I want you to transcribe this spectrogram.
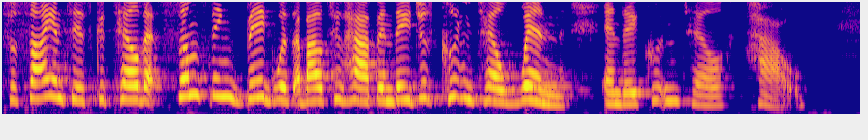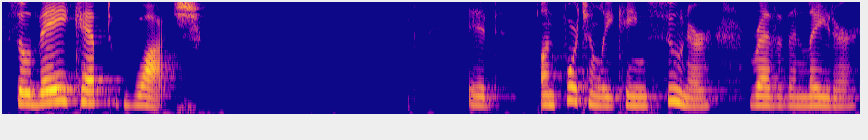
So scientists could tell that something big was about to happen. They just couldn't tell when and they couldn't tell how. So they kept watch. It unfortunately came sooner rather than later.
